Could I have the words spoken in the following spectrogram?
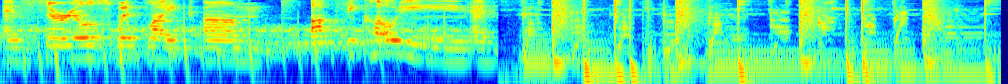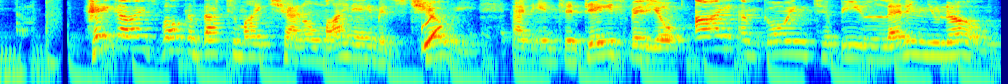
and cereals with like um, oxycodone and Hey guys, welcome back to my channel. My name is Joey, and in today's video, I am going to be letting you know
